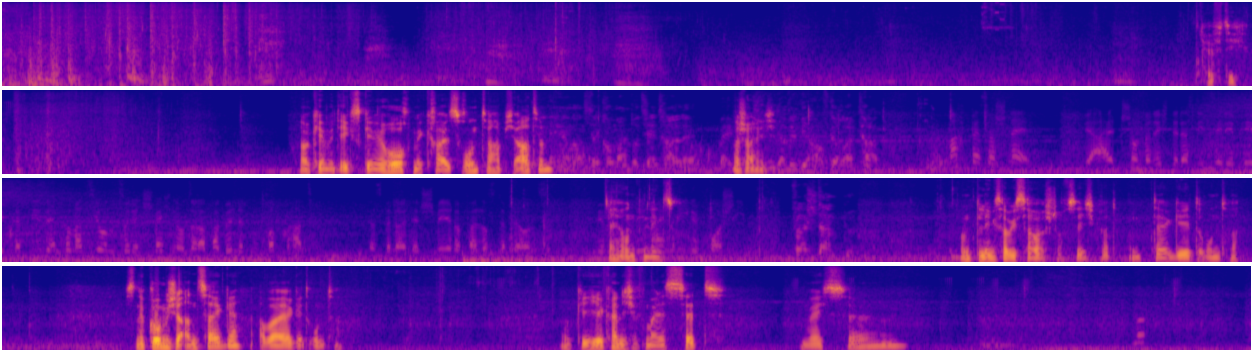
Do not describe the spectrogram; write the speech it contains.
Okay, mit X gehen wir hoch, mit Kreis runter, habe ich Atem. Wahrscheinlich. Wir Ah, hier unten links. Unten links habe ich Sauerstoff, sehe ich gerade. Und der geht runter. Ist eine komische Anzeige, aber er geht runter. Okay, hier kann ich auf meine Set wechseln.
